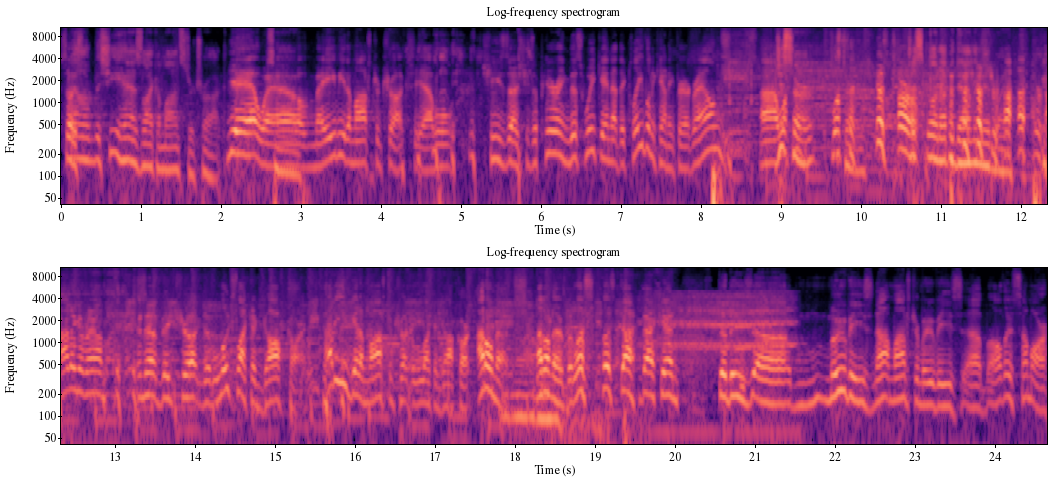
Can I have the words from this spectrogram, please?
So Well, but she has like a monster truck. yeah, well, maybe the monster trucks. Yeah, well, she's uh, she's appearing this weekend at the Cleveland County Fairgrounds. Uh, Just what's- her. What's Just the- her. Just her. Just going up and down the midway. riding around in that big truck that looks like a golf cart. How do you get a monster truck to look like a golf cart? I don't know. I don't know. But let's let's dive back in to these uh, movies, not monster movies, uh, although some are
